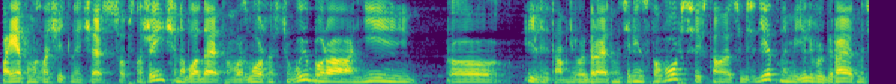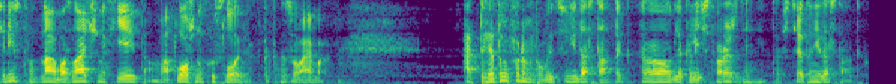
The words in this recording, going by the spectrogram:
Поэтому значительная часть, собственно, женщин, обладая там, возможностью выбора, они э, или там не выбирают материнство вовсе и становятся бездетными, или выбирают материнство на обозначенных ей там, отложенных условиях, так называемых. От этого формируется недостаток э, для количества рождений. То есть это недостаток.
